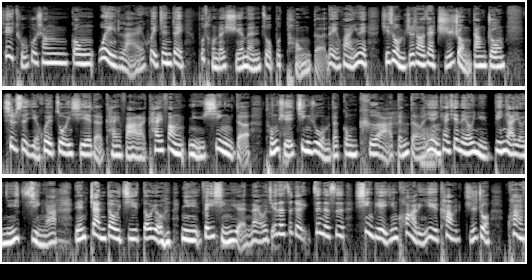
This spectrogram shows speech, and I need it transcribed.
所以土库商工未来会针对不同的学门做不同的类化，因为其实我们知道在职种当中是不是也会做一些的开发了，开放女性的同学进入我们的工科啊等等了，因为你看现在有女兵啊，有女警啊，连战斗机都有女飞行员呢，我觉得这个真的是性别已经跨领域、跨职种、跨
